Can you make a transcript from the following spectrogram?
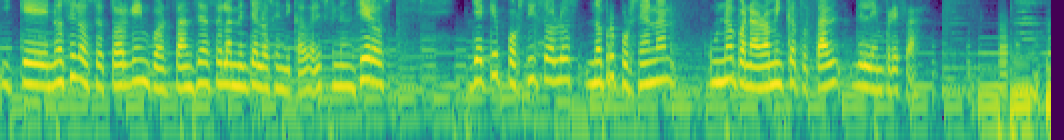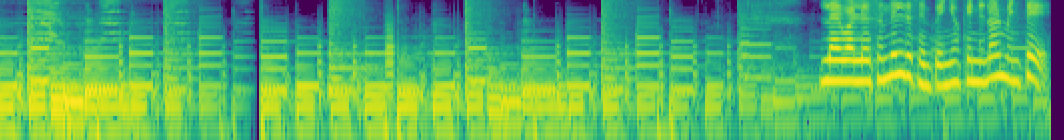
y que no se les otorgue importancia solamente a los indicadores financieros, ya que por sí solos no proporcionan una panorámica total de la empresa. La evaluación del desempeño generalmente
